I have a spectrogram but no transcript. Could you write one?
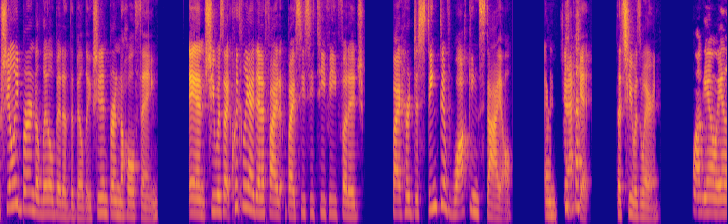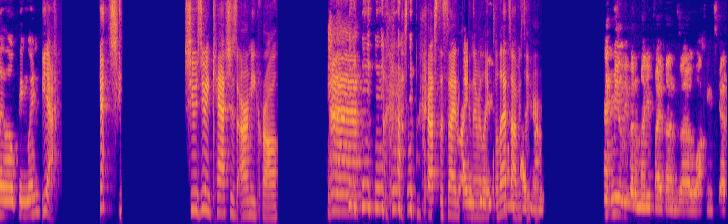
she only burned a little bit of the building. She didn't burn the whole thing. And she was uh, quickly identified by CCTV footage by her distinctive walking style and jacket that she was wearing. Walking away like a little penguin. Yeah. Yeah, she she was doing Kash's army crawl across, across the sidewalk, and they were like, "Well, that's obviously her." I immediately thought of Monty Python's uh, walking sketch.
